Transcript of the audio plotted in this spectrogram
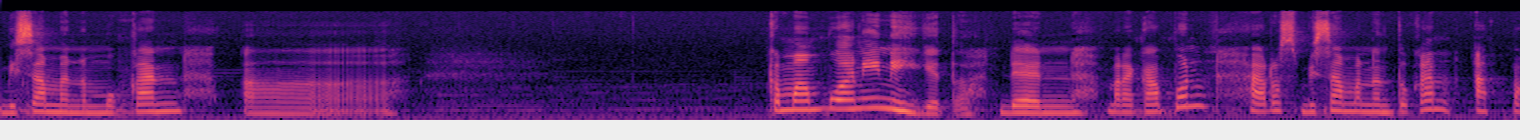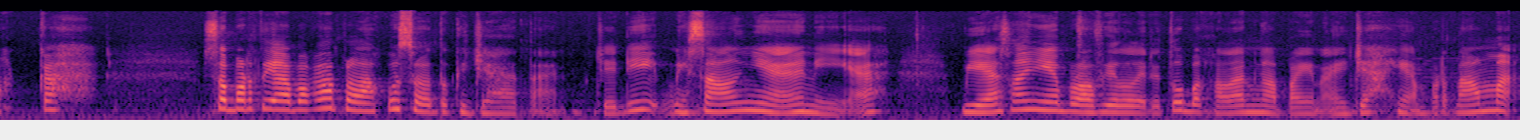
bisa menemukan uh, kemampuan ini gitu dan mereka pun harus bisa menentukan apakah seperti apakah pelaku suatu kejahatan. Jadi misalnya nih ya, biasanya profiler itu bakalan ngapain aja? Yang pertama,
